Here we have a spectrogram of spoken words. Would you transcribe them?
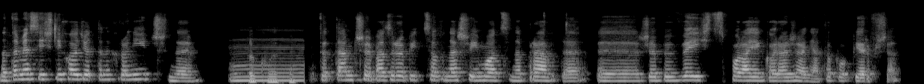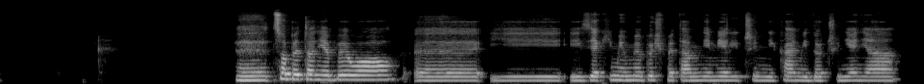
Natomiast jeśli chodzi o ten chroniczny, Dokładnie. Mm, to tam trzeba zrobić co w naszej mocy naprawdę, y, żeby wyjść z pola jego rażenia, to po pierwsze. E, co by to nie było e, i, i z jakimi my byśmy tam nie mieli czynnikami do czynienia,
